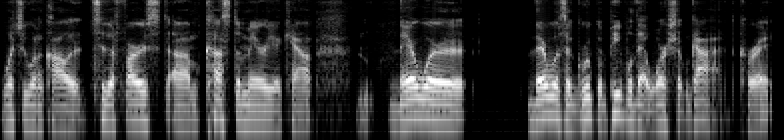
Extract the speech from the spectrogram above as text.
what you want to call it, to the first um, customary account, there were there was a group of people that worship God, correct?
